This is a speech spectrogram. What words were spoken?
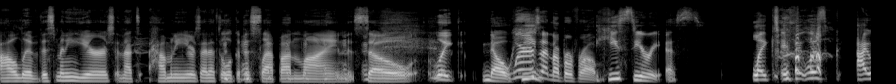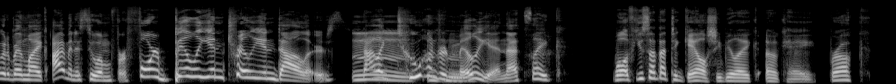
I'll live this many years, and that's how many years I'd have to look at the slap online. So, like, No, where's he- that number from? he's serious. Like if it was, I would have been like, I'm going to sue him for four billion trillion dollars, not like mm-hmm. million. That's like, Well, if you said that to Gayle, she'd be like, okay, Brooke,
